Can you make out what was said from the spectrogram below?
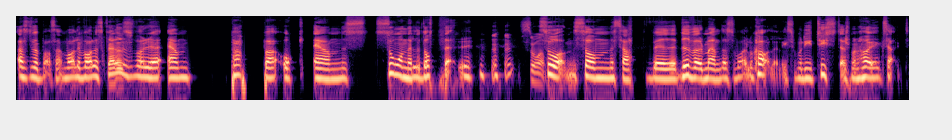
alltså det var bara så här en vanlig vardagskväll, så var det en pappa och en son eller dotter Så. son som satt vid, vi var de enda som var i lokalen liksom, och det är ju tyst där så man hör ju exakt.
